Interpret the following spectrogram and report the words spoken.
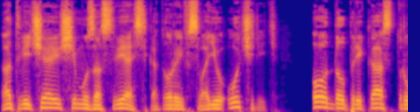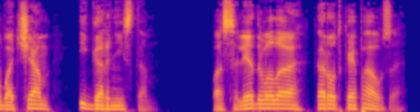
отвечающему за связь, который, в свою очередь, отдал приказ трубачам и гарнистам. Последовала короткая пауза.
